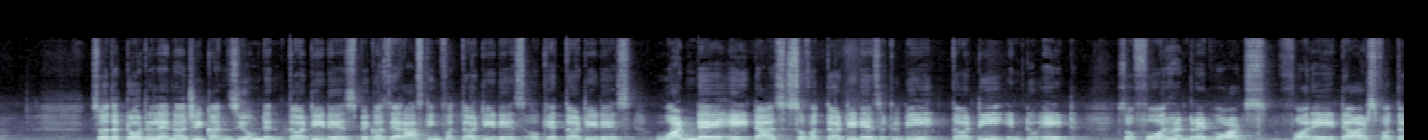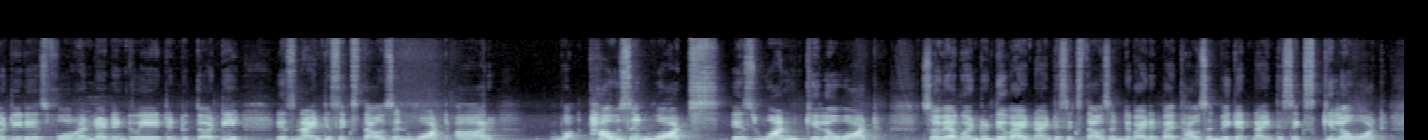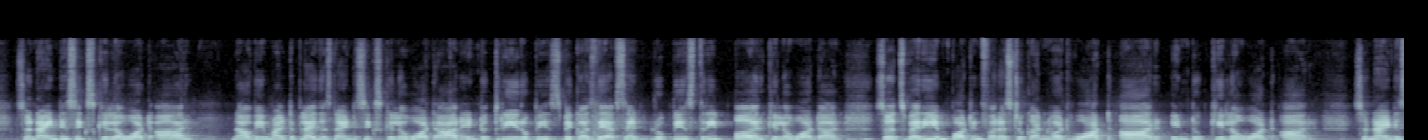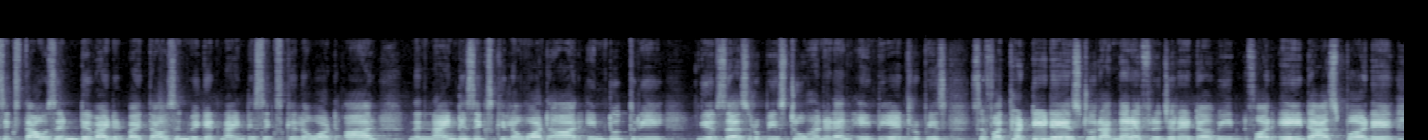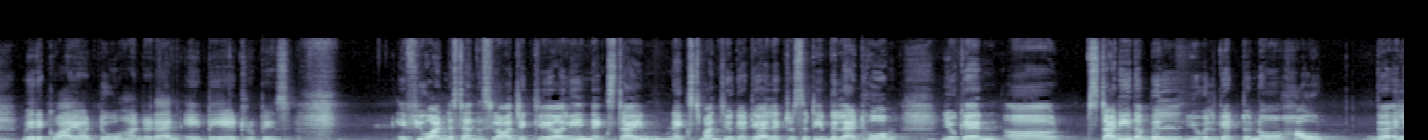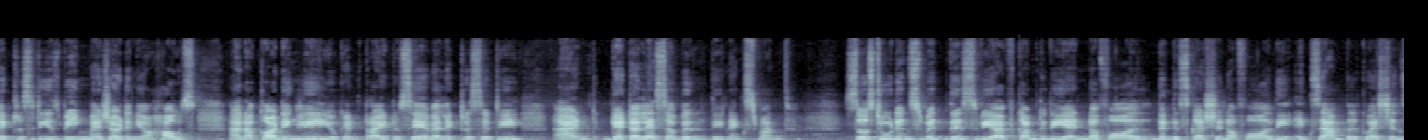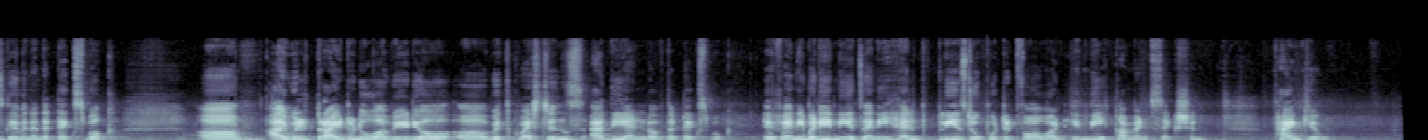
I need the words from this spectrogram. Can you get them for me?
So the total energy consumed in 30 days because they are asking for 30 days. Okay, 30 days. One day, 8 hours. So for 30 days it will be 30 into 8. So 400 watts for 8 hours for 30 days. 400 into 8 into 30 is 96,000 watt hour. 1000 watts is 1 kilowatt. So we are going to divide 96,000 divided by 1000 we get 96 kilowatt. So 96 kilowatt hour now we multiply this 96 kilowatt hour into 3 rupees because they have said rupees 3 per kilowatt hour. So it's very important for us to convert watt hour into kilowatt hour. So 96,000 divided by 1000 we get 96 kilowatt hour. Then 96 kilowatt hour into 3 gives us rupees 288 rupees. So for 30 days to run the refrigerator we for 8 hours per day we require 288 rupees if you understand this logic clearly next time next month you get your electricity bill at home. You can uh, study the bill. You will get to know how the electricity is being measured in your house. And accordingly you can try to save electricity and get a lesser bill the next month. So students with this we have come to the end of all the discussion of all the example questions given in the textbook uh, I will try to do a video uh, with questions at the end of the textbook. If anybody needs any help, please do put it forward in the comment section. Thank you.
